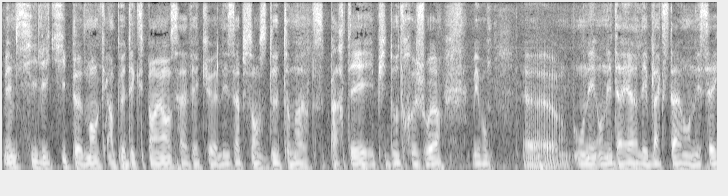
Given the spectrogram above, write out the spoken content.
même si l'équipe manque un peu d'expérience avec les absences de Thomas Partey et puis d'autres joueurs. Mais bon, euh, on est on est derrière les Black Stars, on essaie,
